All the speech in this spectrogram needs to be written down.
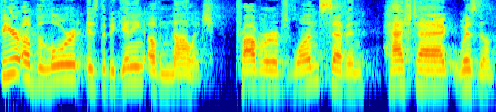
Fear of the Lord is the beginning of knowledge. Proverbs 1 7, hashtag wisdom.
